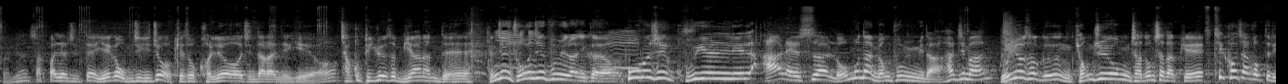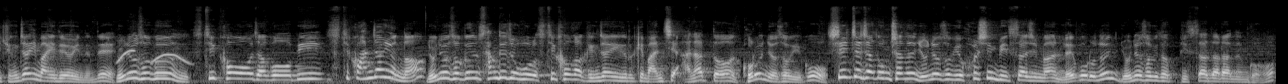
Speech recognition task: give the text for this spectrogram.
그러면 싹 빨려질 때 얘가 움직이죠? 계속 걸려진다는 얘기예요. 자꾸 비교해서 미안한데 굉장히 좋은 제품이라니까요. 포르쉐 911 RSR 너무나 명품입니다. 하지만 이 녀석은 경주용 자동차답게 스티커 작업들이 굉장히 많이 되어 있는데 이 녀석은 스티커 작업이 스티커 한 장이었나? 이 녀석은 상대적으로 스티커가 굉장히 그렇게 많지 않았던 그런 녀석이고 실제 자동차는 이 녀석이 훨씬 비싸지만 레고로는 이 녀석이 더 비싸다라는 거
